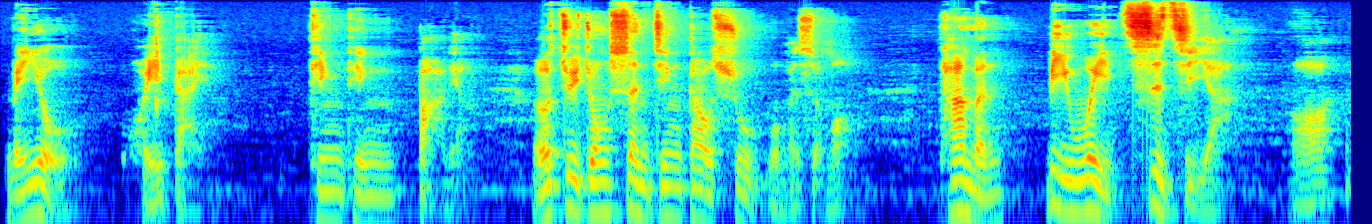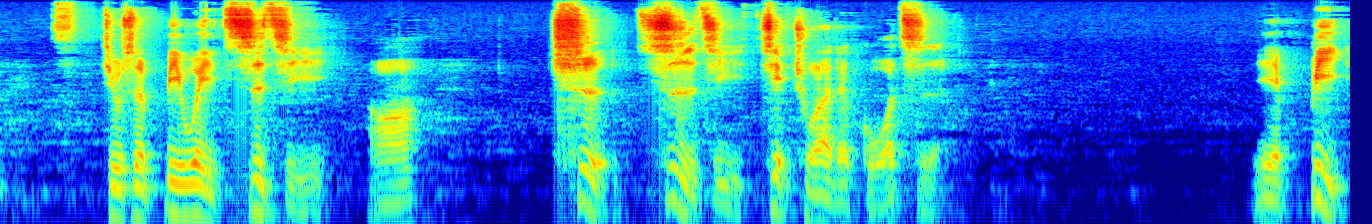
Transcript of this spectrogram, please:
没有悔改，听听罢了。而最终圣经告诉我们什么？他们必为自己呀，哦，就是必为自己哦。吃自己结出来的果子，也必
